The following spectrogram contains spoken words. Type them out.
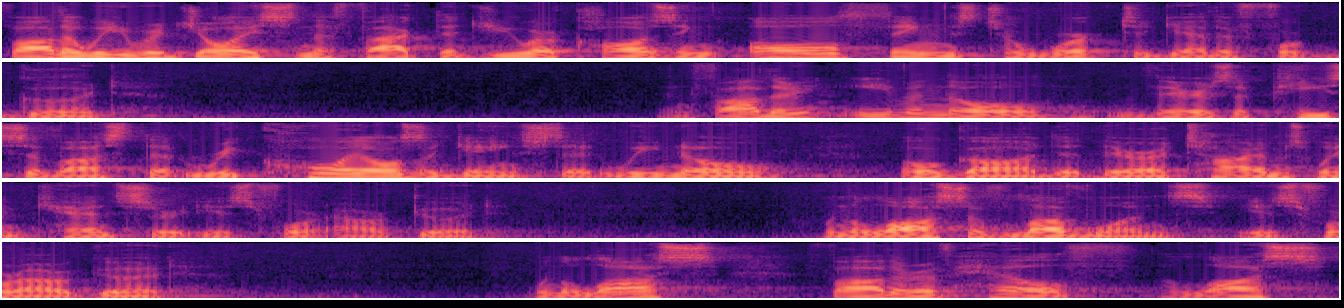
Father, we rejoice in the fact that you are causing all things to work together for good. And Father, even though there's a piece of us that recoils against it, we know, oh God, that there are times when cancer is for our good, when the loss of loved ones is for our good, when the loss, Father, of health, the loss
